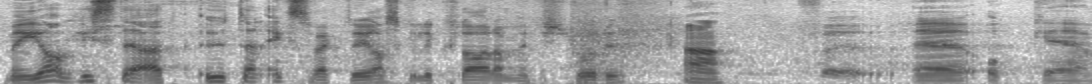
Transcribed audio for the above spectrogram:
Men jag visste att utan X-Factor, jag skulle klara mig, förstår du? Ja. För, eh, och, eh,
